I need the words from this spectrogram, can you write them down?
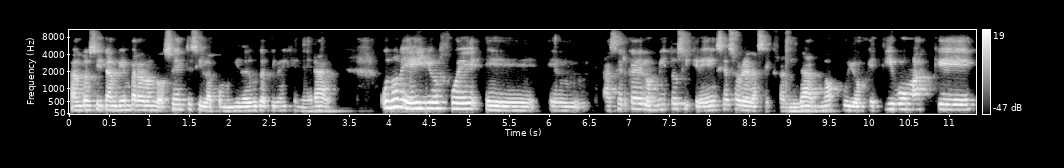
tanto así también para los docentes y la comunidad educativa en general. Uno de ellos fue eh, el, acerca de los mitos y creencias sobre la sexualidad, ¿no? cuyo objetivo más que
